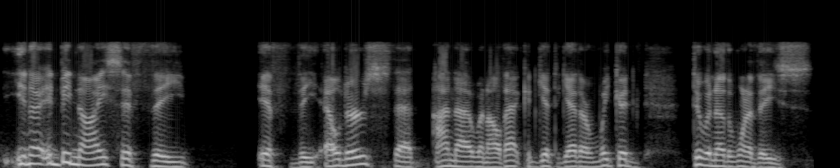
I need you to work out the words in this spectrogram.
you know, it'd be nice if the if the elders that I know and all that could get together and we could do another one of these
